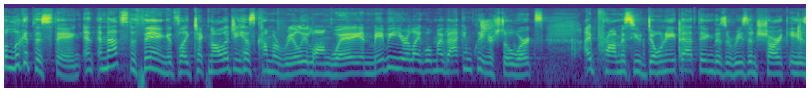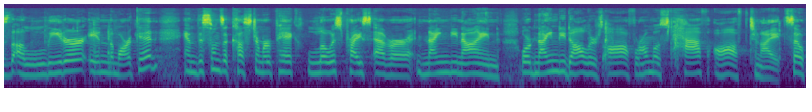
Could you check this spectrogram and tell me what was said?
but look at this thing. And, and that's the thing. It's like technology has come a really long way. And maybe you're like, well, my vacuum cleaner still works. I promise you, donate that thing. There's a reason Shark is a leader in the market. And this one's a customer pick, lowest price ever, 99 or $90 off. We're almost half off tonight. So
